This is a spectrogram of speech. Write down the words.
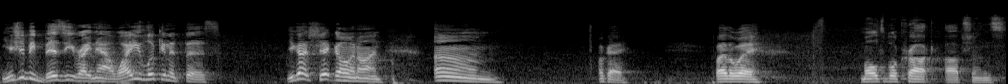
You should be busy right now. Why are you looking at this? You got shit going on. Um, okay. By the way, multiple croc options.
